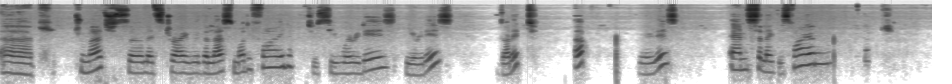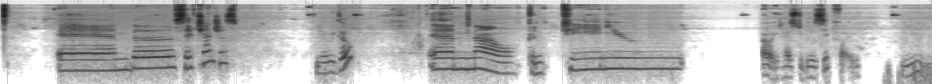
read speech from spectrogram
Uh, too much so let's try with the last modified to see where it is. Here it is. Got it. Up. Here it is. And select this file. And uh, save changes. Here we go. And now continue oh it has to be a zip file hmm.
